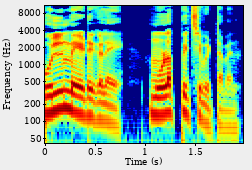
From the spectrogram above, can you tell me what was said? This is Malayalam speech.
പുൽമേടുകളെ മുളപ്പിച്ചുവിട്ടവൻ.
